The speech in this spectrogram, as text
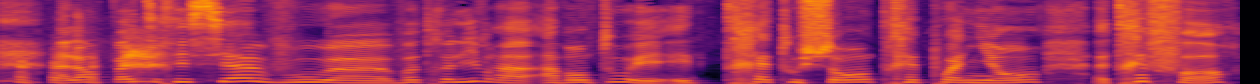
Alors Patricia, vous, euh, votre livre avant tout est, très touchant, très poignant, euh, très fort.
